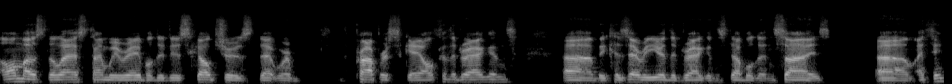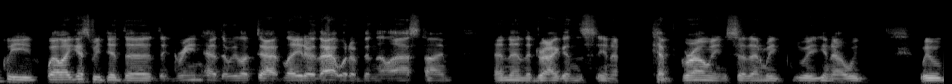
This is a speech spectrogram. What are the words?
almost the last time we were able to do sculptures that were proper scale for the dragons uh, because every year the dragons doubled in size. Um, I think we, well, I guess we did the the green head that we looked at later. That would have been the last time, and then the dragons, you know, kept growing. So then we, we, you know, we we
